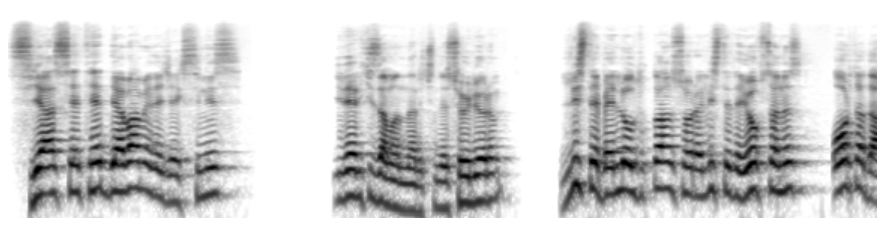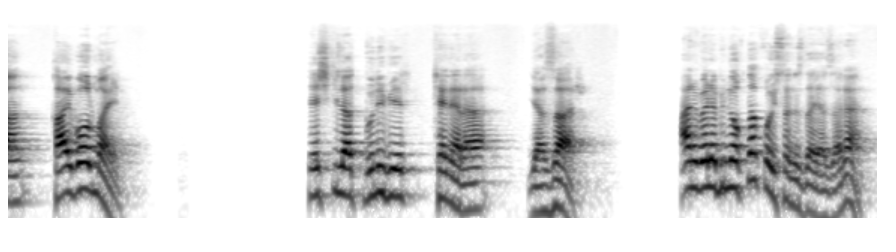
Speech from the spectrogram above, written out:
siyasete devam edeceksiniz. İleriki zamanlar içinde söylüyorum. Liste belli olduktan sonra listede yoksanız ortadan kaybolmayın. Teşkilat bunu bir kenara yazar. Hani böyle bir nokta koysanız da yazar ha.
